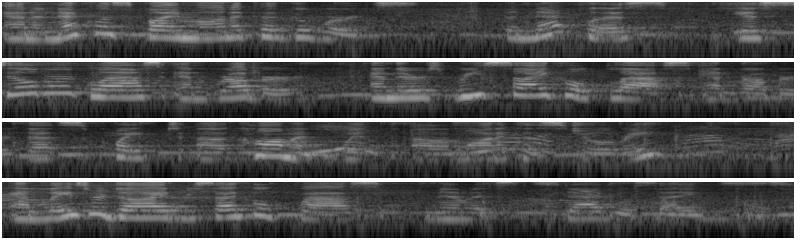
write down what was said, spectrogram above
and a necklace by Monica Gewurz. The necklace is silver, glass, and rubber, and there's recycled glass and rubber. That's quite uh, common with uh, Monica's jewelry. And laser dyed recycled glass mimics stalactites.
